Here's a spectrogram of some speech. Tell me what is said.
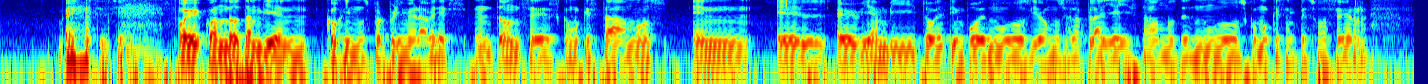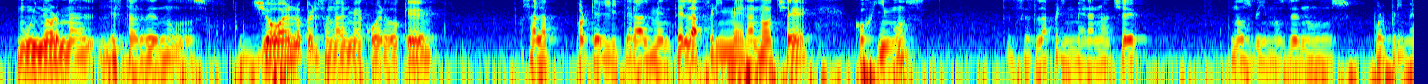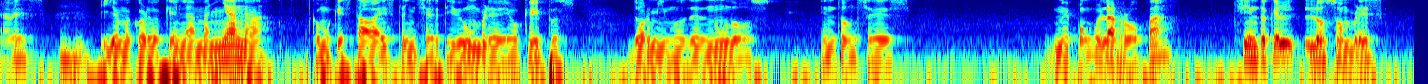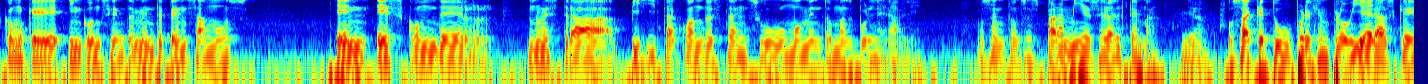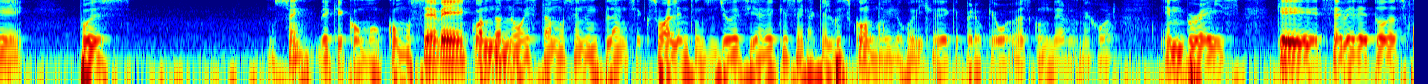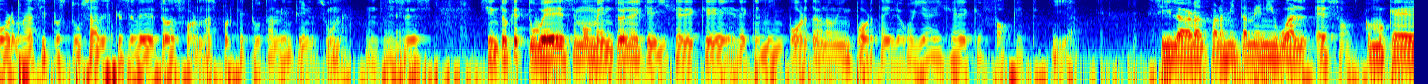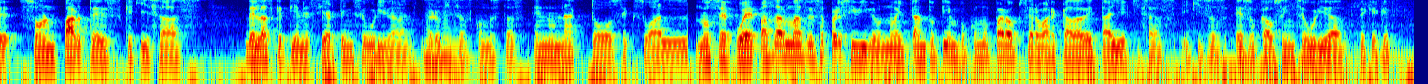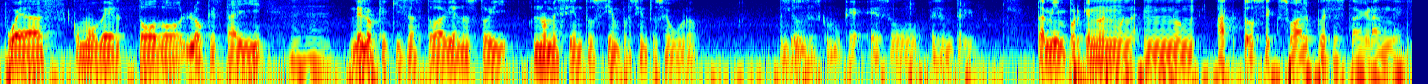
Sí, sí. fue cuando también cogimos por primera vez. Entonces, como que estábamos en el Airbnb todo el tiempo desnudos, íbamos a la playa y estábamos desnudos, como que se empezó a hacer muy normal estar desnudos. Yo en lo personal me acuerdo que, o sea, la- porque literalmente la primera noche cogimos, entonces la primera noche nos vimos desnudos por primera vez. Y yo me acuerdo que en la mañana como que estaba esta incertidumbre de, ok, pues dormimos desnudos, entonces me pongo la ropa. Siento que los hombres como que inconscientemente pensamos en esconder nuestra pijita cuando está en su momento más vulnerable. O sea, entonces para mí ese era el tema. O sea, que tú, por ejemplo, vieras que, pues, no sé, de que como, como se ve cuando no estamos en un plan sexual. Entonces yo decía de que será que lo escondo y luego dije de que, pero que vuelva a esconderlo mejor. Embrace que se ve de todas formas y pues tú sabes que se ve de todas formas porque tú también tienes una. Entonces... Siento que tuve ese momento en el que dije de que, de que me importa o no me importa y luego ya dije de que fuck it y ya. Sí, la verdad, para mí también igual eso. Como que son partes que quizás de las que tienes cierta inseguridad, pero quizás cuando estás en un acto sexual, no sé, puede pasar más desapercibido. No hay tanto tiempo como para observar cada detalle, quizás. Y quizás eso causa inseguridad de que, que puedas como ver todo lo que está ahí, de lo que quizás todavía no estoy, no me siento 100% seguro. Sí. Entonces, como que eso es un trip. También porque no en, una- en un acto sexual pues está grande.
